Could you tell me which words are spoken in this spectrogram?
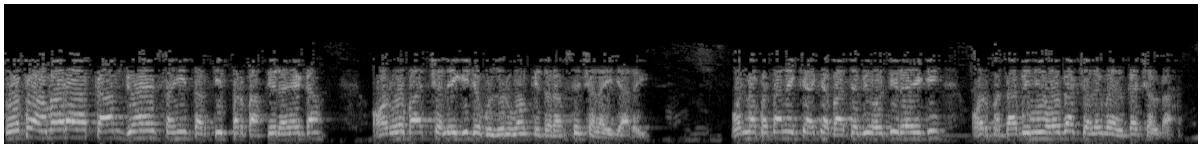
تو تو ہمارا کام جو ہے صحیح ترتیب پر باقی رہے گا اور وہ بات چلے گی جو بزرگوں کی طرف سے چلائی جا رہی۔ ورنہ پتا نہیں کیا کیا باتیں بھی ہوتی رہے گی اور پتا بھی نہیں ہوگا چلے بھائی ہلکا چل رہا۔ ہے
